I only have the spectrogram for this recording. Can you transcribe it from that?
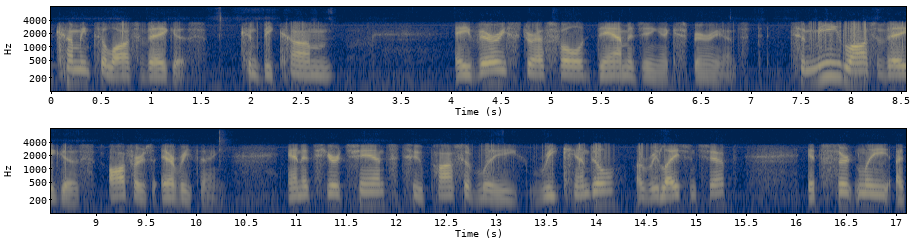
coming to Las Vegas can become a very stressful, damaging experience. To me, Las Vegas offers everything and it's your chance to possibly rekindle a relationship. It's certainly a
